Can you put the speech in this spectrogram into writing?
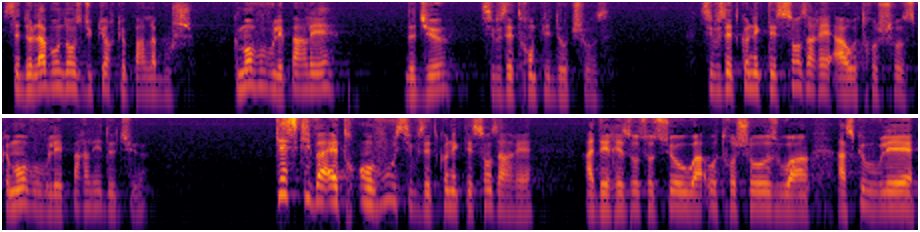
C'est de l'abondance du cœur que parle la bouche. Comment vous voulez parler de Dieu si vous êtes rempli d'autres choses? Si vous êtes connecté sans arrêt à autre chose, comment vous voulez parler de Dieu? Qu'est-ce qui va être en vous si vous êtes connecté sans arrêt à des réseaux sociaux ou à autre chose ou à, ce que vous voulez,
